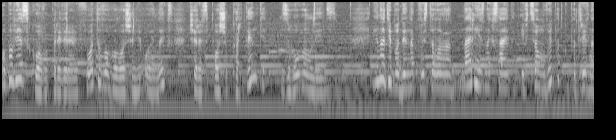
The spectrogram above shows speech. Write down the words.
Обов'язково перевіряю фото в оголошенні OLX через пошук картинки з Google Lens. Іноді будинок виставлено на різних сайтах, і в цьому випадку потрібно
